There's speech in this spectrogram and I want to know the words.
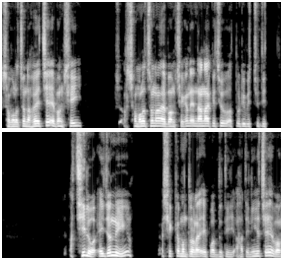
সমালোচনা হয়েছে এবং সেই সমালোচনা এবং সেখানে নানা কিছু ত্রুটি বিচ্যুতি ছিল। এই জন্যই শিক্ষা মন্ত্রণালয় এই পদ্ধতি হাতে নিয়েছে এবং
